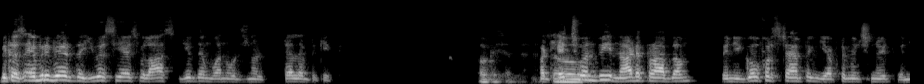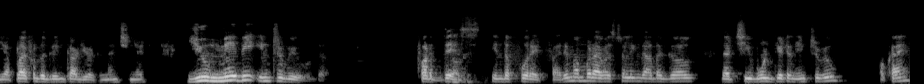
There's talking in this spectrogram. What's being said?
Because everywhere the USCIS will ask, give them one original, tell them to keep it. Okay, sir. But so, H1B, not a problem. When you go for stamping, you have to mention it. When you apply for the green card, you have to mention it. You may be interviewed for this okay. in the 485. Remember, I was telling the other girl that she won't get an interview. Okay.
